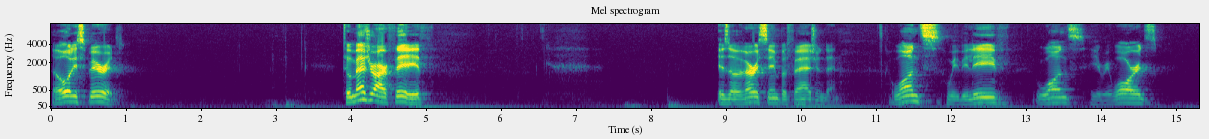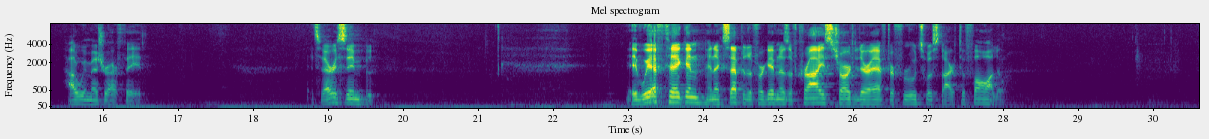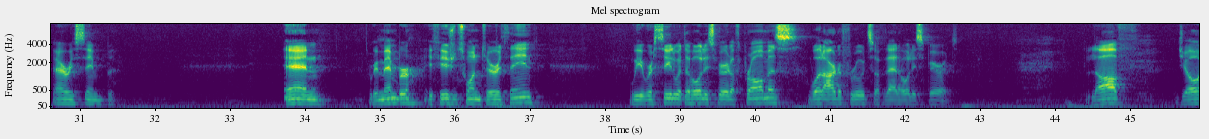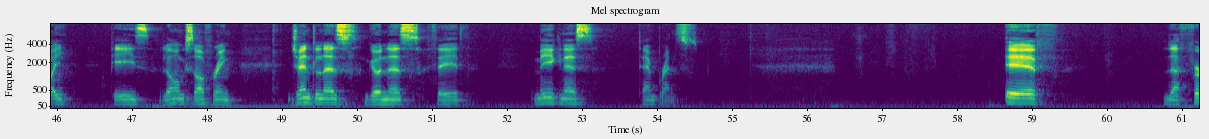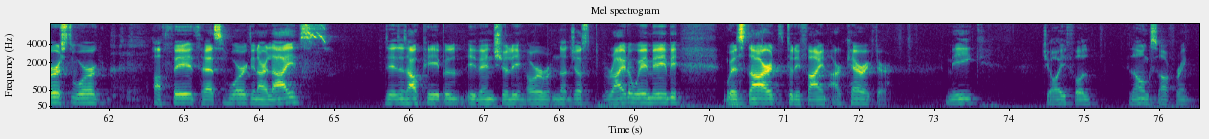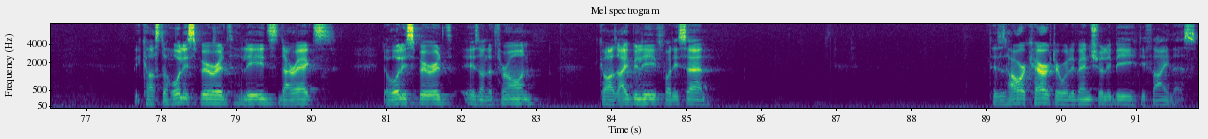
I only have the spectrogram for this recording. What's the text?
the Holy Spirit. To measure our faith is a very simple fashion then. Once we believe, once He rewards, how do we measure our faith? It's very simple. If we have taken and accepted the forgiveness of Christ, shortly thereafter, fruits will start to follow. Very simple. And remember Ephesians 1:13, we were sealed with the Holy Spirit of promise. What are the fruits of that Holy Spirit? Love, joy, peace, long suffering, gentleness, goodness, faith, meekness, temperance. If the first work of faith has worked in our lives, this is how people eventually, or not just right away maybe, will start to define our character meek, joyful, long suffering. Because the Holy Spirit leads, directs, the Holy Spirit is on the throne because I believed what He said. This is how our character will eventually be defined as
